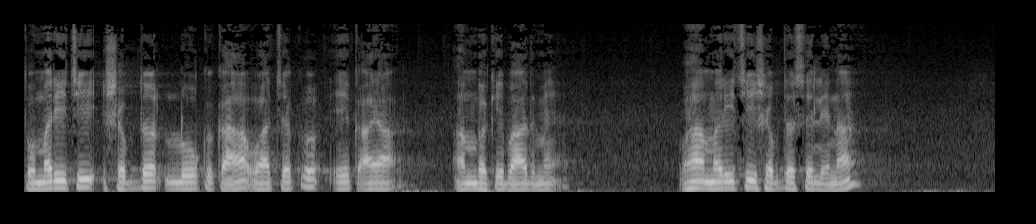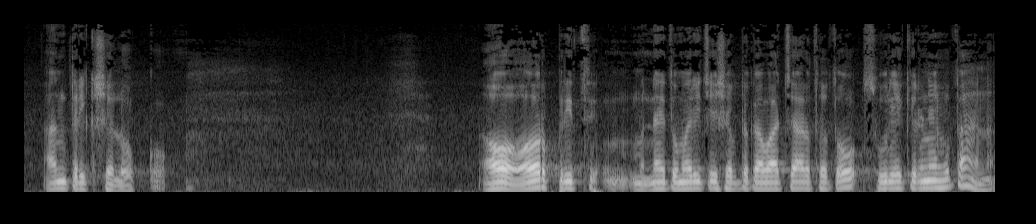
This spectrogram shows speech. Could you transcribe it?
तो मरीचि शब्द लोक का वाचक एक आया अंब के बाद में। वहाँ मरीचि शब्द से लेना अंतरिक्ष लोक को। और पृथ्वी नहीं तो मरीचि शब्द का वाच्यार्थ तो सूर्य किरणें होता है ना।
